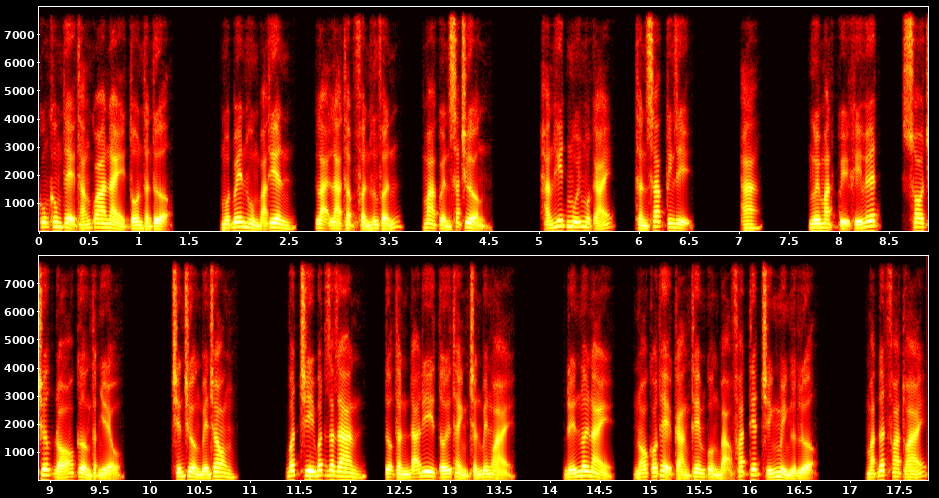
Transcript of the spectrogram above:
cũng không thể thắng qua này tôn thần tượng. Một bên hùng bá thiên lại là thập phần hưng phấn, ma quyền sát trưởng. Hắn hít mũi một cái, thần sắc kinh dị. A, người mặt quỷ khí huyết, so trước đó cường thật nhiều. Chiến trường bên trong, bất chi bất giác gian, tượng thần đã đi tới thành trấn bên ngoài. Đến nơi này, nó có thể càng thêm cuồng bạo phát tiết chính mình lực lượng. Mặt đất pha thoái,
